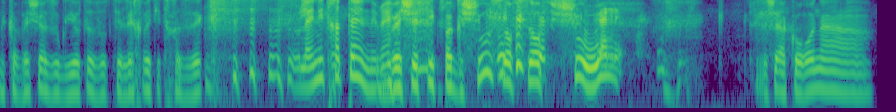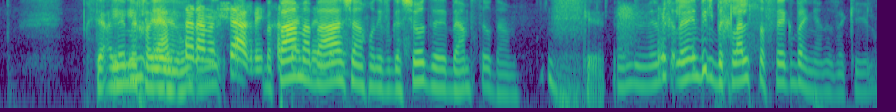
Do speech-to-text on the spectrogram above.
מקווה שהזוגיות הזאת תלך ותתחזק, אולי נתחתן, נראה. ושתיפגשו סוף סוף שוב. ושהקורונה תיעלם מחיינו. להתחתן. בפעם הבאה שאנחנו נפגשות זה באמסטרדם. כן. אין לי- בכלל- ספק בעניין הזה, כאילו.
